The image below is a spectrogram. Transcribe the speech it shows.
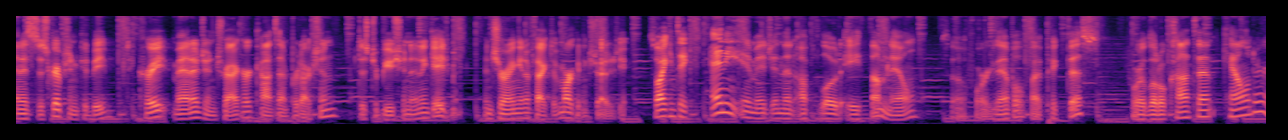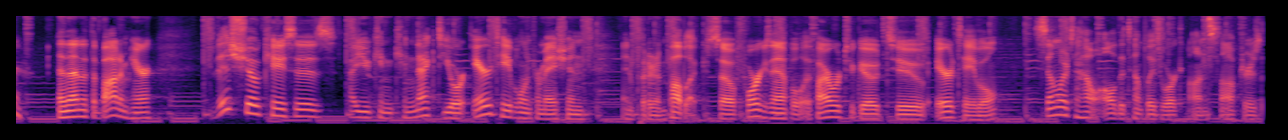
and its description could be to create, manage, and track our content production, distribution, and engagement, ensuring an effective marketing strategy. So I can take any image and then upload a thumbnail. So for example, if I pick this for a little content calendar, and then at the bottom here, this showcases how you can connect your Airtable information and put it in public. So for example, if I were to go to Airtable Similar to how all the templates work on Softr's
